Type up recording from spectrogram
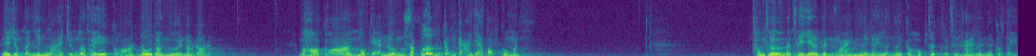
nếu chúng ta nhìn lại chúng ta thấy có đôi ba người nào đó, đó mà họ có một cái ảnh hưởng rất lớn trong cả gia tộc của mình. Thông thường ở thế giới bên ngoài người này là người có học thức và thứ hai là người có tiền.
